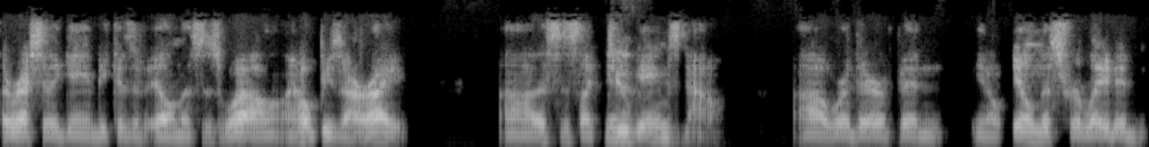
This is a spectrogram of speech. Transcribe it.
the rest of the game because of illness as well. I hope he's all right. Uh, this is like two yeah. games now uh, where there have been you know illness related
